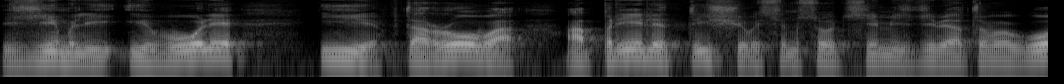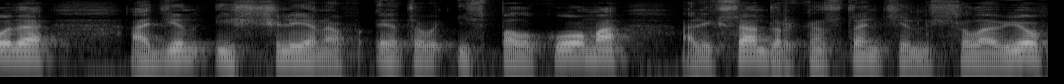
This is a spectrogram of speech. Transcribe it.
земли и воли и 2 апреля 1879 года один из членов этого исполкома, Александр Константинович Соловьев,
